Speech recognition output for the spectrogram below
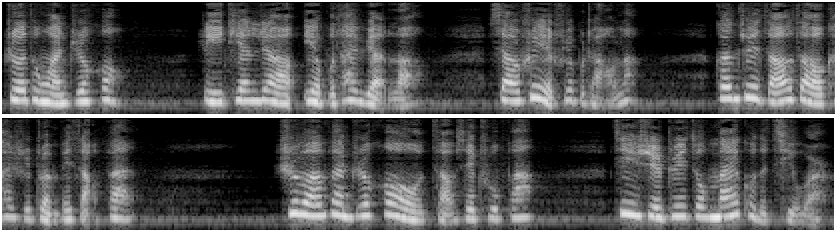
折腾完之后，离天亮也不太远了，想睡也睡不着了，干脆早早开始准备早饭。吃完饭之后，早些出发，继续追踪 Michael 的气味儿。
